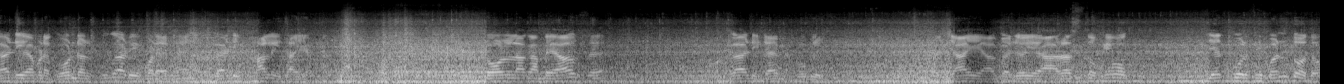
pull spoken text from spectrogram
ગાડી આપણે ગોંડલ સુગાડવી પડે એટલે ગાડી ખાલી થાય ટોલ નાકા બે આવશે, ગાડી ટાઈમે ભૂગી જાય. આગળ જોઈએ આ રસ્તો કેવો જેતપુરથી બનતો હતો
